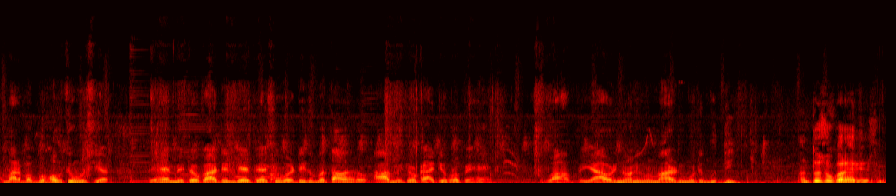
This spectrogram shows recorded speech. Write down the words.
અમારા બાબુ સૌથી હોશિયાર. ભે મીઠો કાઢીને બે ભેંસું વટી તો બતાવે આ મીઠો કાઢ્યો પણ ભે વાહ ભાઈ આવડી નાની ઉંમર મારી મોટી બુદ્ધિ. અને તો શું કરે રે શું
